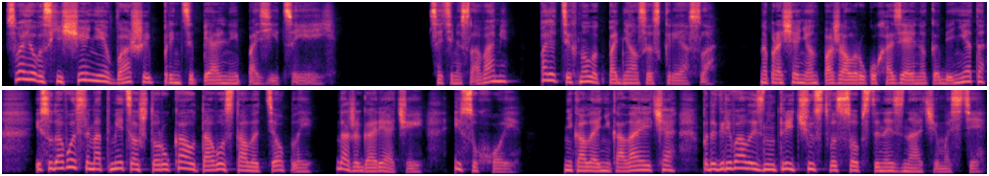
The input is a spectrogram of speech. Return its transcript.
свое восхищение вашей принципиальной позицией». С этими словами политтехнолог поднялся с кресла. На прощание он пожал руку хозяину кабинета и с удовольствием отметил, что рука у того стала теплой, даже горячей и сухой. Николая Николаевича подогревало изнутри чувство собственной значимости.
